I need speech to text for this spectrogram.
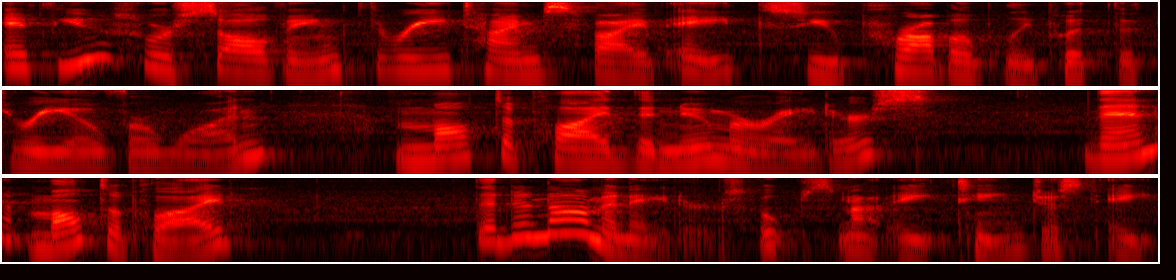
If you were solving 3 times 5 eighths, you probably put the 3 over 1, multiplied the numerators, then multiplied the denominators. Oops, not 18, just 8.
